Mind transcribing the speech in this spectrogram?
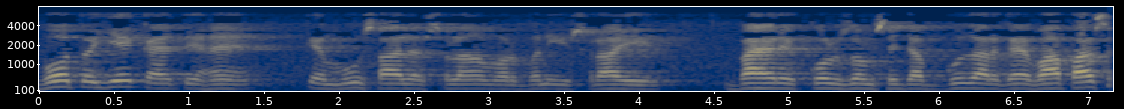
وہ تو یہ کہتے ہیں کہ موسا علیہ السلام اور بنی اسرائیل بحر کلزم سے جب گزر گئے، واپس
